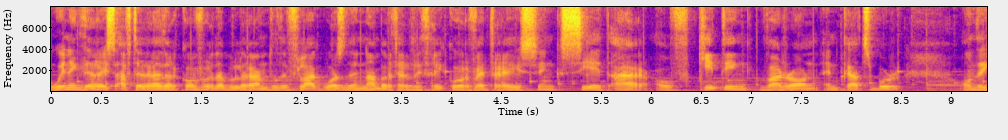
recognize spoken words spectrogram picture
Winning the race after a rather comfortable run to the flag was the number 33 Corvette Racing C8R of Keating, Varrone and Catsburg on the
